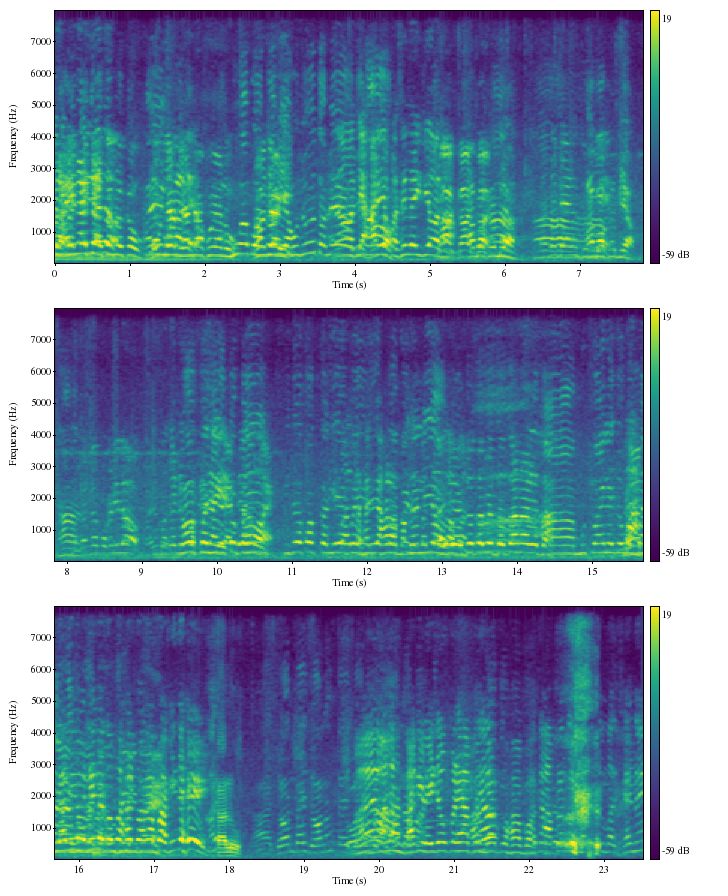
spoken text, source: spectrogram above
રાહી ના હા, હજી પછી લઈ ગયો બતાવો. ચાલુ. જોન તે હા, આના ગાડી લઈ જવું પડે આપણે. આપણે તો મળશે નહીં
